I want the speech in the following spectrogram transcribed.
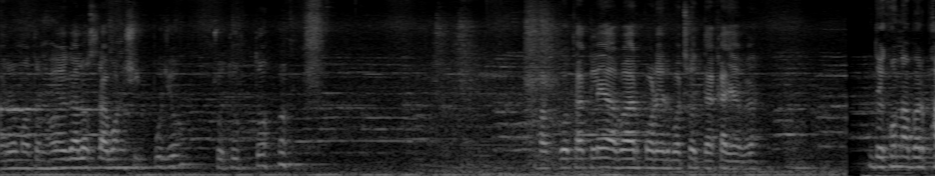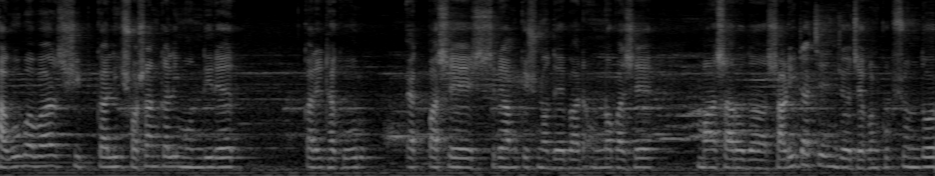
এবারের মতন হয়ে গেল শ্রাবণ শিব পুজো চতুর্থ ভাগ্য থাকলে আবার পরের বছর দেখা যাবে দেখুন আবার ফাগু বাবার শিবকালী শ্মশানকালী মন্দিরের কালী ঠাকুর এক পাশে শ্রীরামকৃষ্ণদেব আর অন্য পাশে মা শারদা শাড়িটা চেঞ্জ হয়েছে এখন খুব সুন্দর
